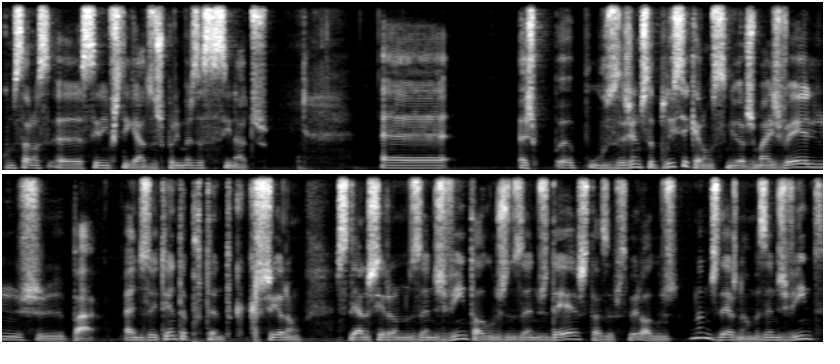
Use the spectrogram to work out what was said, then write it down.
começaram a ser investigados os primeiros assassinatos Uh, as- uh, os agentes da polícia, que eram senhores mais velhos, uh, pá, anos 80, portanto, que cresceram, se calhar nasceram nos anos 20, alguns nos anos 10, estás a perceber? Alguns, não anos 10 não, mas anos 20,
